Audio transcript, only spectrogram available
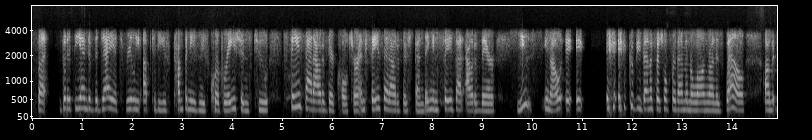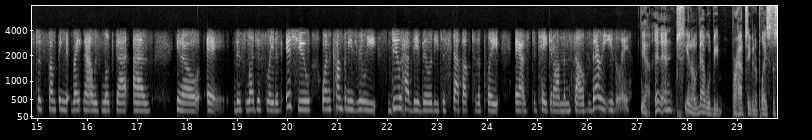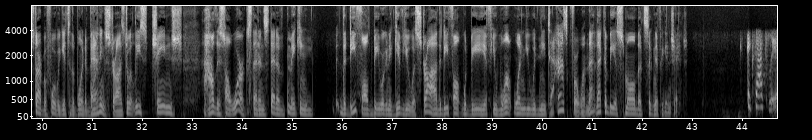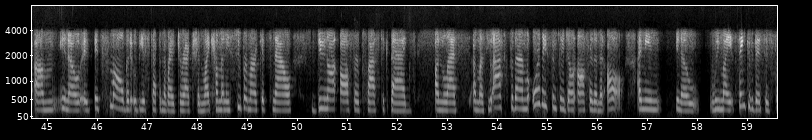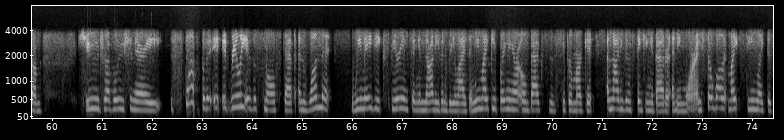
But but at the end of the day it's really up to these companies and these corporations to phase that out of their culture and phase that out of their spending and phase that out of their use you know? It, it it could be beneficial for them in the long run as well. Um, it's just something that right now is looked at as, you know, a this legislative issue when companies really do have the ability to step up to the plate and to take it on themselves very easily. Yeah, and and you know that would be perhaps even a place to start before we get to the point of banning straws to at least change how this all works. That instead of making the default be we're going to give you a straw. The default would be if you want one, you would need to ask for one. That that could be a small but significant change. Exactly. Um, you know, it, it's small, but it would be a step in the right direction. Like how many supermarkets now do not offer plastic bags unless unless you ask for them, or they simply don't offer them at all. I mean, you know, we might think of this as some huge revolutionary step, but it, it really is a small step and one that we may be experiencing and not even realizing. We might be bringing our own bags to the supermarket and not even thinking about it anymore. And so while it might seem like this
